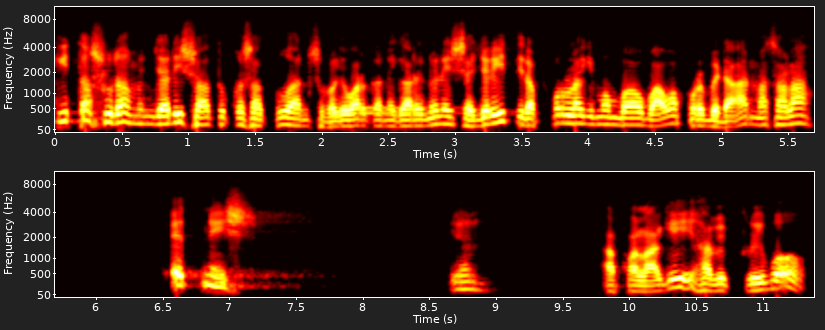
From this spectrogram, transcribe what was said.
kita sudah menjadi suatu kesatuan sebagai warga negara Indonesia. Jadi tidak perlu lagi membawa-bawa perbedaan masalah etnis. Ya. Apalagi Habib Kribo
